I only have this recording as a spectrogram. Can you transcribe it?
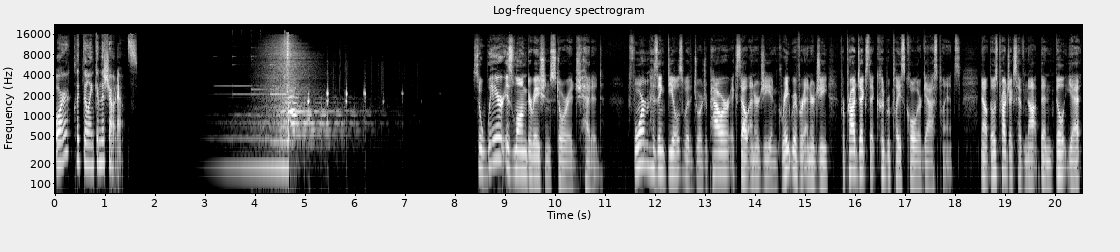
or click the link in the show notes. So where is long duration storage headed? Form has inked deals with Georgia Power, Xcel Energy, and Great River Energy for projects that could replace coal or gas plants. Now, those projects have not been built yet.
